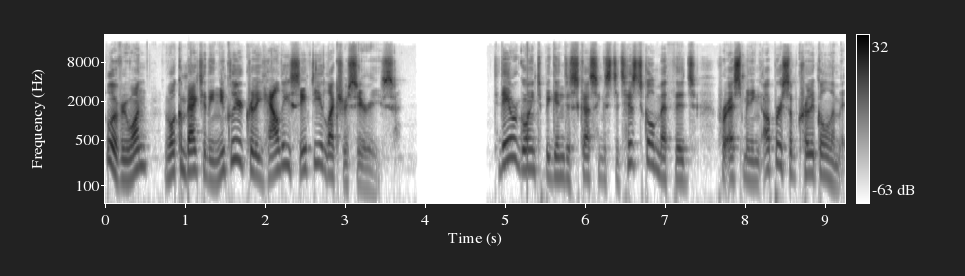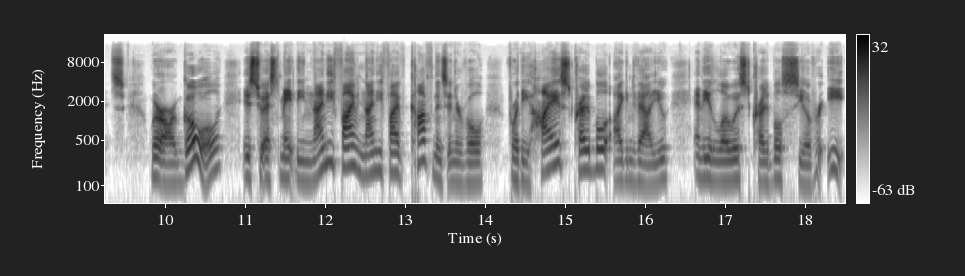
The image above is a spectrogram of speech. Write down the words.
Hello everyone, and welcome back to the Nuclear Criticality Safety Lecture Series. Today we're going to begin discussing statistical methods for estimating upper subcritical limits, where our goal is to estimate the 95-95 confidence interval for the highest credible eigenvalue and the lowest credible C over E.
